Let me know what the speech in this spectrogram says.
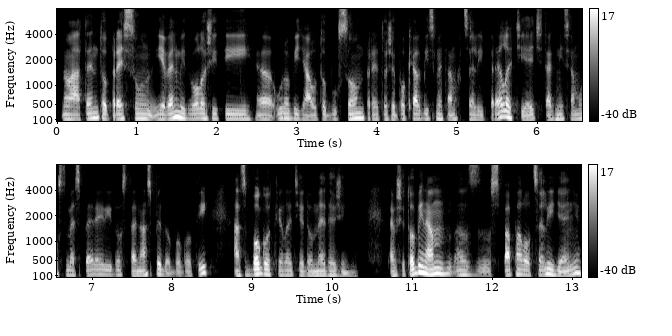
No a tento presun je veľmi dôležitý urobiť autobusom, pretože pokiaľ by sme tam chceli preletieť, tak my sa musíme z Pereiry dostať naspäť do Bogoty a z Bogoty letieť do Medežinu. Takže to by nám spapalo celý deň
